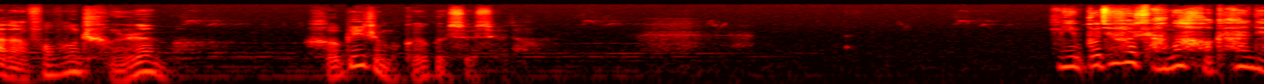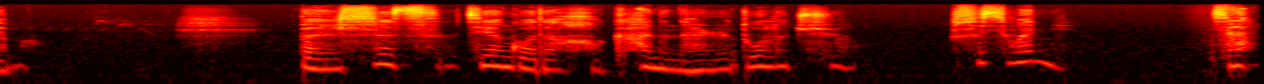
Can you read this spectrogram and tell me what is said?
大大方方承认嘛，何必这么鬼鬼祟祟的？你不就是长得好看点吗？本世子见过的好看的男人多了去了，谁喜欢你？起来。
